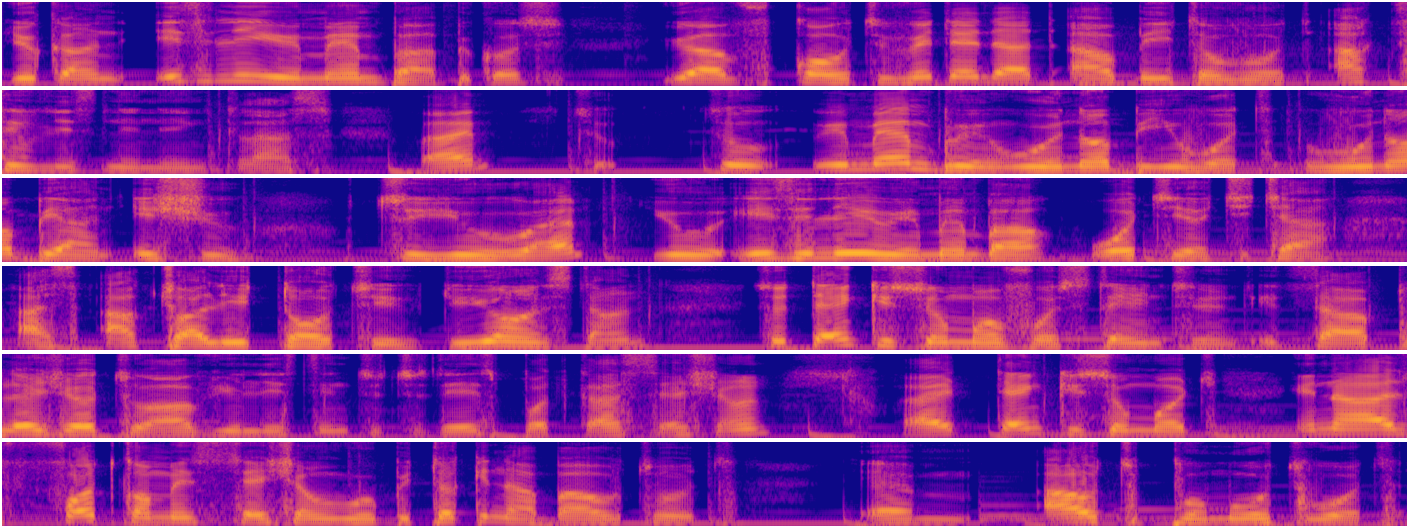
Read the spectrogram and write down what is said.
you can easily remember because you have cultivated that habit of what? Active listening in class right? So so remembering will not be what? Will not be an issue to you right you easily remember what your teacher has actually taught you. Do you understand? So thank you so much for staying tuned. It's our pleasure to have you listening to today's podcast session right? Thank you so much. In our forthcoming session we'll be talking about what? Um how to promote what?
